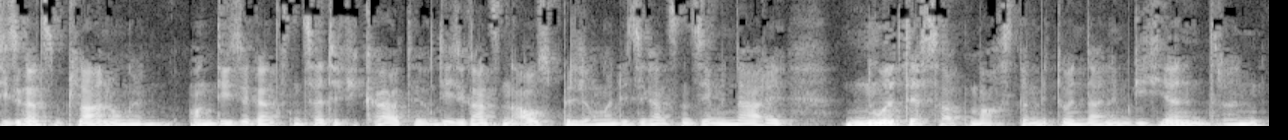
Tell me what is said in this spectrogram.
diese ganzen Planungen und diese ganzen Zertifikate und diese ganzen Ausbildungen, diese ganzen Seminare nur deshalb machst, damit du in deinem Gehirn drin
